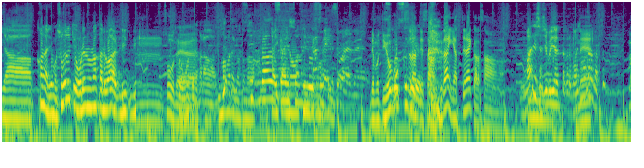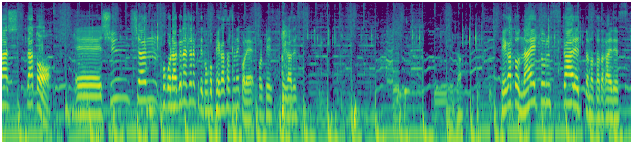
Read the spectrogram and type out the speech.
ーかなりでも正直俺の中ではリリうーんそうと思ってたかねら今までのその大会の戦術も含めてでもデュオボックスなんてさ 普段やってないからさ。マジ久しぶりやったからマジわからなかった。ましたとえー、シュンちゃんここラグナじゃなくてここペガサスねこれ。これペペガです。ペガ。ペガとナイトルスカーレットの戦いです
